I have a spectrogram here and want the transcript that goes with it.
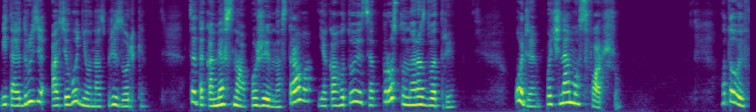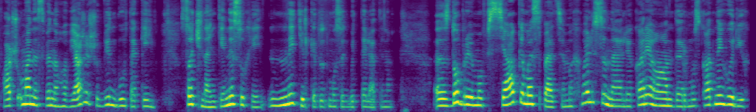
Вітаю, друзі! А сьогодні у нас брізольки. Це така м'ясна поживна страва, яка готується просто на раз, два, три. Отже, почнемо з фаршу. Готовий фарш. У мене свиногов'яжий, щоб він був такий сочненький, не сухий. Не тільки тут мусить бути телятина. Здобрюємо всякими спеціями: хмель синелі, коріандр, мускатний горіх,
